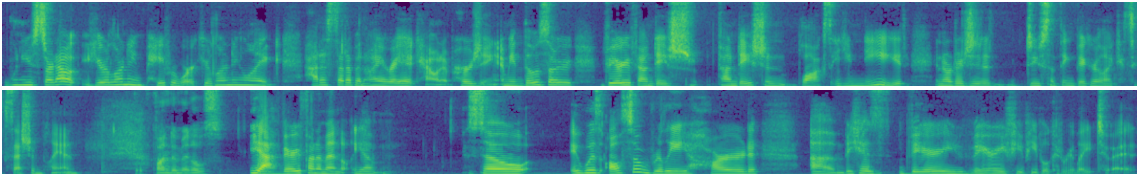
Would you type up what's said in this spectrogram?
when you start out, you're learning paperwork. You're learning like how to set up an IRA account at Pershing. I mean, those are very foundation foundation blocks that you need in order to do something bigger like a succession plan. The fundamentals. Yeah, very fundamental. Yep. So it was also really hard um, because very, very few people could relate to it.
